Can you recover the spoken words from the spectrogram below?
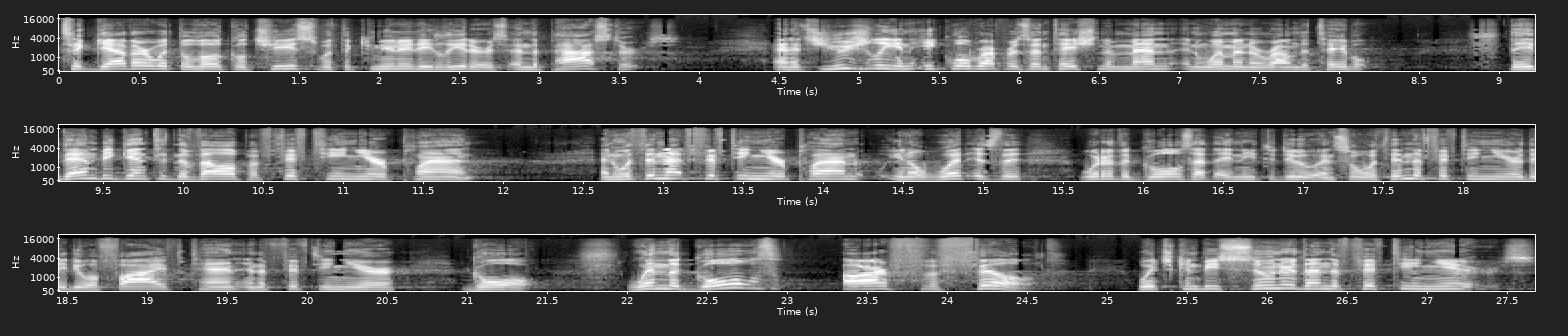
together with the local chiefs, with the community leaders and the pastors. And it's usually an equal representation of men and women around the table. They then begin to develop a 15 year plan. And within that 15 year plan, you know, what is the what are the goals that they need to do? And so within the 15 year, they do a 5, 10, and a 15 year goal. When the goals are fulfilled, which can be sooner than the 15 years,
